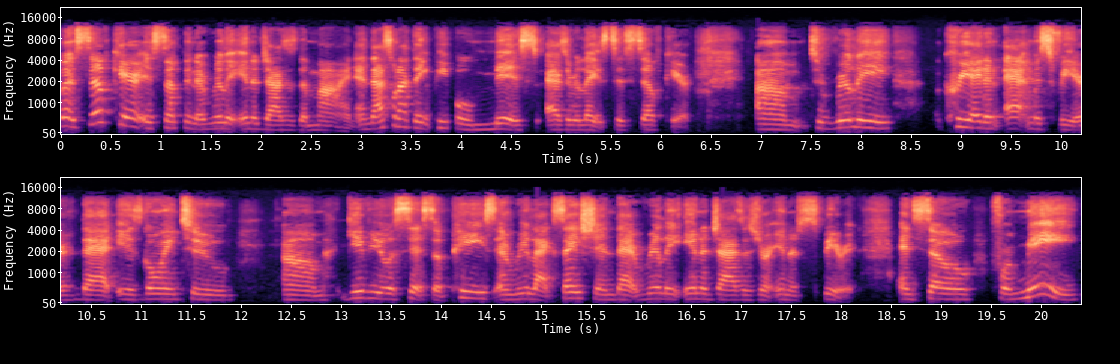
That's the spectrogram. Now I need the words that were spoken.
But self-care is something that really energizes the mind. And that's what I think people miss as it relates to self-care. Um, to really create an atmosphere that is going to um, give you a sense of peace and relaxation that really energizes your inner spirit. And so for me,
